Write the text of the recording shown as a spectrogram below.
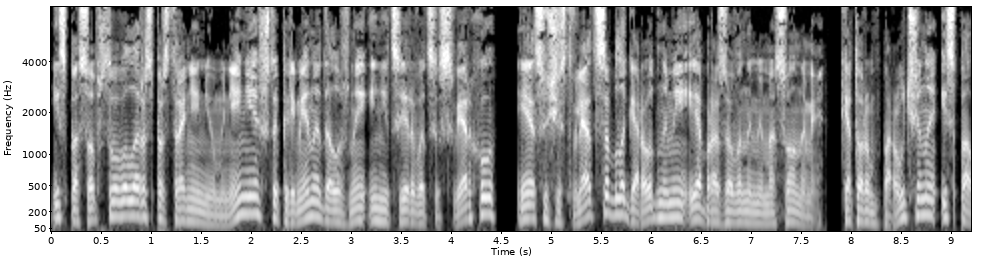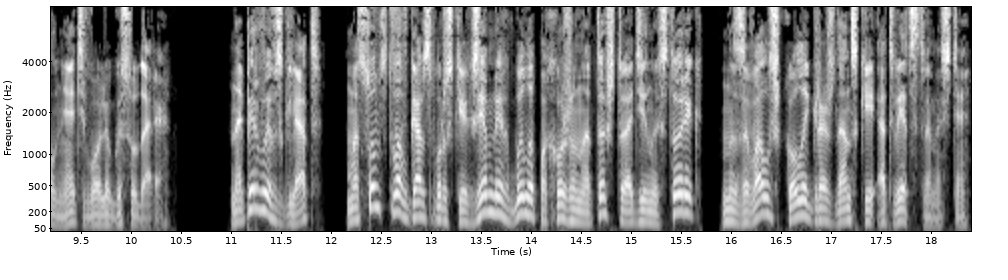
и способствовало распространению мнения, что перемены должны инициироваться сверху и осуществляться благородными и образованными масонами, которым поручено исполнять волю государя. На первый взгляд, масонство в габсбургских землях было похоже на то, что один историк называл школой гражданской ответственности,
